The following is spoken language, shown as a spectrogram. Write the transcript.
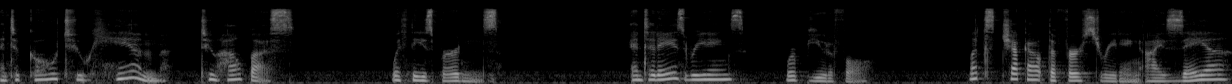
and to go to Him to help us with these burdens. And today's readings were beautiful. Let's check out the first reading Isaiah.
